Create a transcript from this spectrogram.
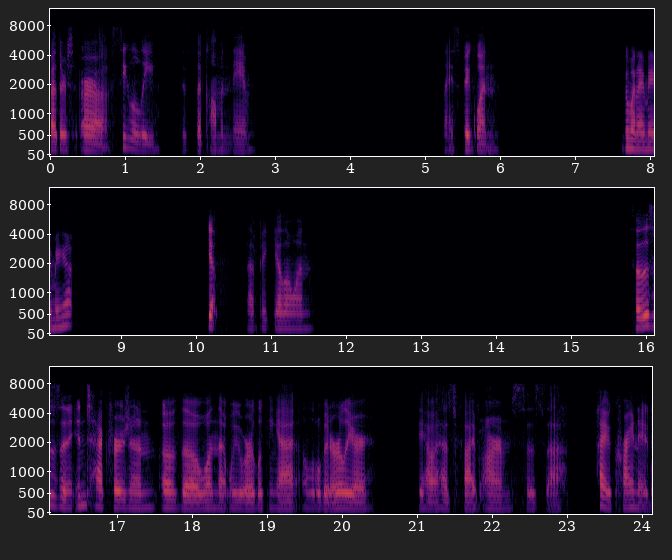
feathers, or uh, sea lily is the common name. Nice big one. The one I'm aiming at? Yep, that big yellow one. So this is an intact version of the one that we were looking at a little bit earlier. See how it has five arms. Says uh, hyocrinid.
